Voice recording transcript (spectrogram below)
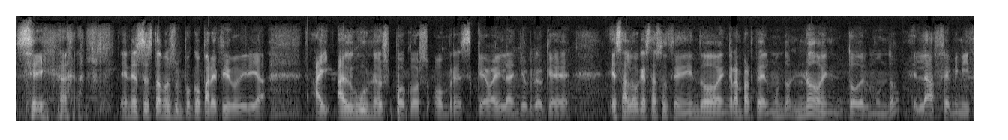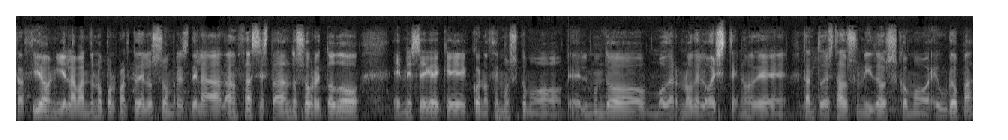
Sí, en eso estamos un poco parecido, diría hay algunos pocos hombres que bailan. Yo creo que es algo que está sucediendo en gran parte del mundo, no en todo el mundo. La feminización y el abandono por parte de los hombres de la danza se está dando sobre todo en ese que conocemos como el mundo moderno del oeste, ¿no? de, tanto de Estados Unidos como Europa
